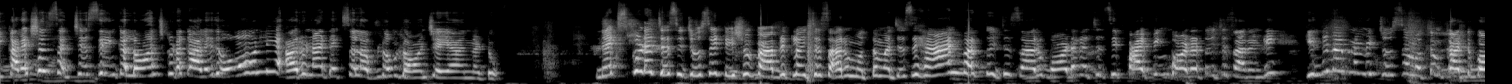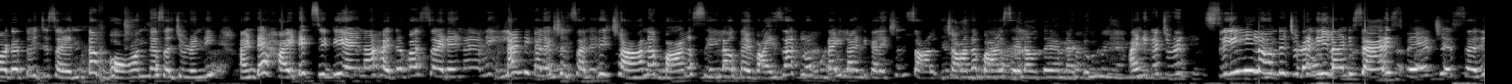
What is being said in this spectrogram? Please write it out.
ఈ కలెక్షన్ సెర్చ్ చేస్తే ఇంకా లాంచ్ కూడా కాలేదు. ఓన్లీ అరుణ టెక్సల్ హబ్లో లాంచ్ అన్నట్టు. నెక్స్ట్ కూడా వచ్చేసి చూస్తే టిష్యూ ఫ్యాబ్రిక్లో ఇచ్చేసారు. మొత్తం వచ్చేసి హ్యాండ్ వర్క్తో ఇచ్చేసారు. బార్డర్ వచ్చేసి పైపింగ్ బార్డర్తో ఇచ్చేసారండి. కింది వైపున మీరు చూస్తే మొత్తం కట్ బార్డర్తో ఇచ్చేసారు. ఎంత బాగుంది అసలు చూడండి. అంటే హైటెక్ సిటీ అయినా హైదరాబాద్ సైడ్ అయినా కానీ ఇలాంటి కలెక్షన్స్ అనేది చాలా బాగా సేల్ అవుతాయి. వైజాగ్లో కూడా ఇలాంటి కలెక్షన్స్ చాలా బాగా సేల్ అవుతాయి అన్నట్టు. అండ్ ఇక్కడ చూడండి శ్రీలీలో ఉంది చూడండి. ఇలాంటి శారీస్ వేర్ చేస్తుంది.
